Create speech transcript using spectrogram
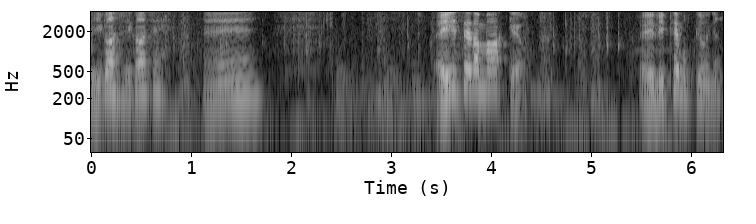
이거지 이거지 에 에이셋 한번 할게요 에이 리테 볼게요 그냥.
